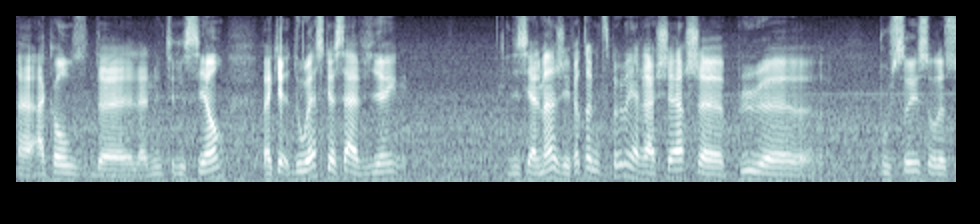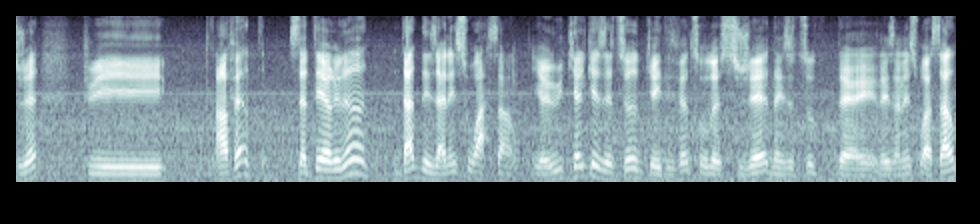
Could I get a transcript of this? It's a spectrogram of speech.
à cause de la nutrition. Fait que d'où est-ce que ça vient? Initialement, j'ai fait un petit peu mes recherches euh, plus poussées sur le sujet. Puis, en fait, cette théorie-là date des années 60. Il y a eu quelques études qui ont été faites sur le sujet dans les, études des années 60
